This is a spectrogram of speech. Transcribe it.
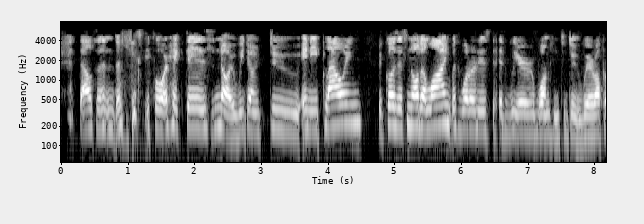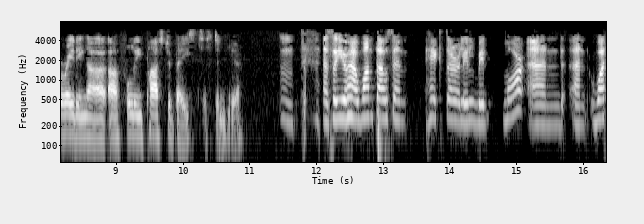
1,064 hectares, no, we don't do any plowing because it's not aligned with what it is that we're wanting to do. We're operating a, a fully pasture-based system here. Mm. And so you have 1,000 hectare, a little bit more, and and what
